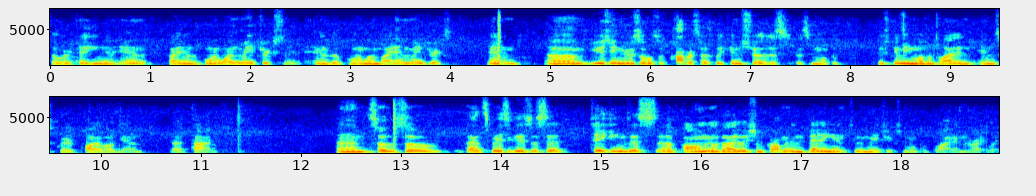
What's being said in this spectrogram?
So we're taking an n by n to the point 1 matrix, to the point 1 by n matrix, and um, using the results of Coppersmith, we can show this this, multi this can be multiplied in n squared polylog n uh, time. And so, so that's basically it. It's just a taking this uh, polynomial evaluation problem and embedding it into a matrix multiply in the right way.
